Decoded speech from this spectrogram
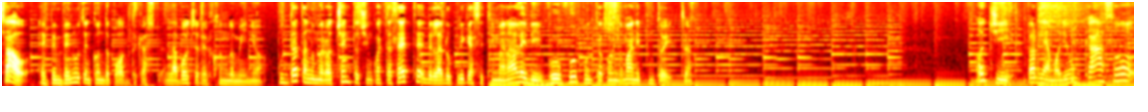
Ciao e benvenuto in Condo Podcast, la voce del condominio, puntata numero 157 della rubrica settimanale di www.condomani.it. Oggi parliamo di un caso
